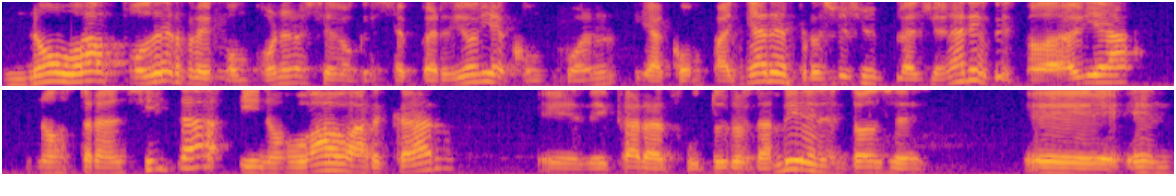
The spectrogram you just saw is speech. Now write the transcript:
no va a poder recomponerse lo que se perdió y, y acompañar el proceso inflacionario que todavía nos transita y nos va a abarcar eh, de cara al futuro también. Entonces, eh, en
